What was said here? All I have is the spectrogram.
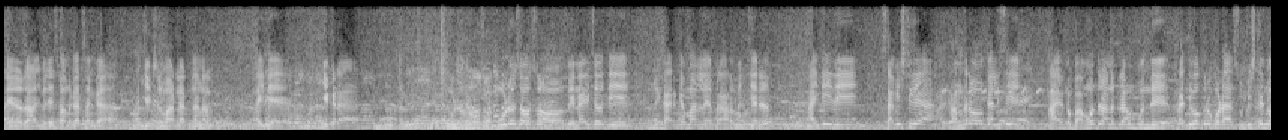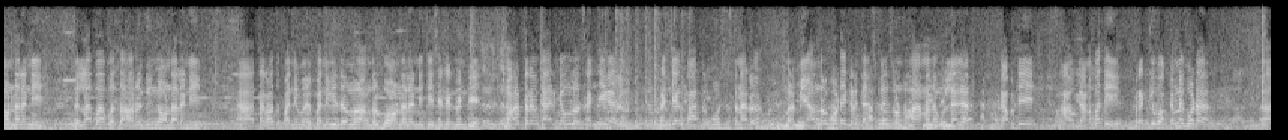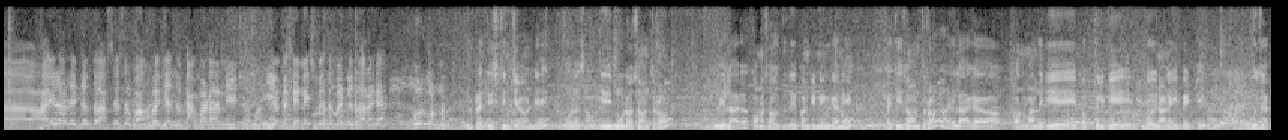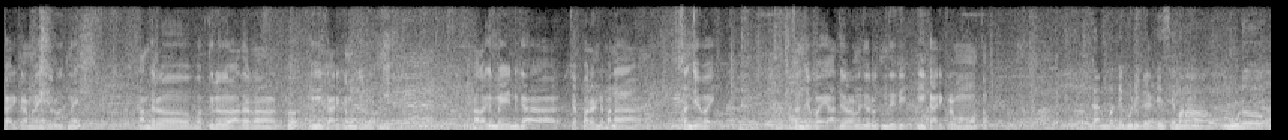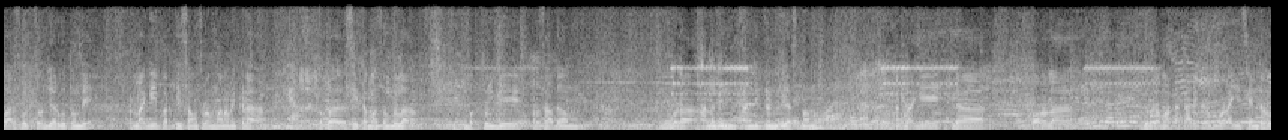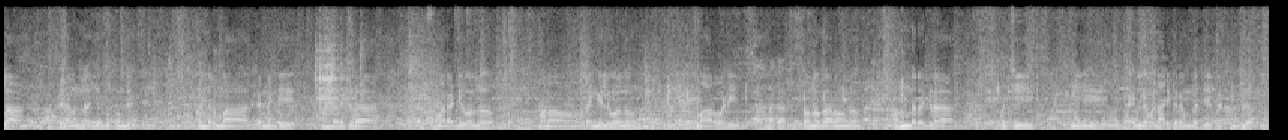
నేను రాజమండ్రి స్వర్ణకార సంఘ అధ్యక్షులు మాట్లాడుతున్నాను. అయితే ఇక్కడ మూడో సంవత్సరం. వినాయక చవితి కార్యక్రమాలని ప్రారంభించారు. అయితే ఇది సమిష్టిగా అందరం కలిసి ఆ యొక్క భగవంతుడు అనుగ్రహం పొంది ప్రతి ఒక్కరు కూడా సుభిష్టంగా ఉండాలని పిల్లాపాపలతో ఆరోగ్యంగా ఉండాలని ఆ తర్వాత పని పని విధంలో అందరూ బాగుండాలని చేసేటటువంటి మహత్తరం కార్యక్రమంలో సంజయ్ గారు ప్రత్యేక పాత్ర పోషిస్తున్నారు. మరి మేమందరం కూడా ఇక్కడ కలిసిమెలిసి ఉంటున్నాం అన్నదమ్ముల్లాగా. కాబట్టి ఆ గణపతి ప్రతి ఒక్కరిని కూడా ఆయుర ఆరోగ్యాలతో అశ్వశ్వర బాగుభాగ్యాలతో కాపాడాలని ఈ యొక్క గణేష్ మిత్ర మండలి ద్వారాగా కోరుకుంటున్నాం. ప్రతిష్ఠించామండి. ఇది మూడో సంవత్సరం. ఇలాగా కొనసాగుతుంది కంటిన్యూగానే ప్రతి సంవత్సరం ఇలాగా కొంతమందికి భక్తులకి భోజనాలు అవి పెట్టి పూజా కార్యక్రమాలు అవి జరుగుతున్నాయి. అందరూ భక్తుల ఆదరణతో ఈ కార్యక్రమం జరుగుతుంది. అలాగే మెయిన్గా చెప్పాలంటే మన సంజయ్ భాయ్. సంజయ్ భాయ్ ఆధ్వర్యంలో జరుగుతుంది ఇది ఈ కార్యక్రమం మొత్తం. గణపతి గుడి కట్టేసి మన మూడో వార్షికోత్సవం జరుగుతుంది. అలాగే ప్రతి సంవత్సరం మనం ఇక్కడ ఒక సీతమ్మ సందుల భక్తులకి ప్రసాదం కూడా అన్నది అందించడం చేస్తున్నాము. అట్లాగే ఇక్కడ త్వరల దుర్గామాత కార్యక్రమం కూడా ఈ సెంటర్లో ఘనంగా జరుగుతుంది. అందరు మా కమిటీ అందరు ఇక్కడ మరాఠీ వాళ్ళు మన బెంగాలీ వాళ్ళు మార్వాడి సోనకారంలో అందరూ ఇక్కడ వచ్చి ఈ కార్యక్రమంగా చేపట్టుకుంటూ చేస్తున్నారు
